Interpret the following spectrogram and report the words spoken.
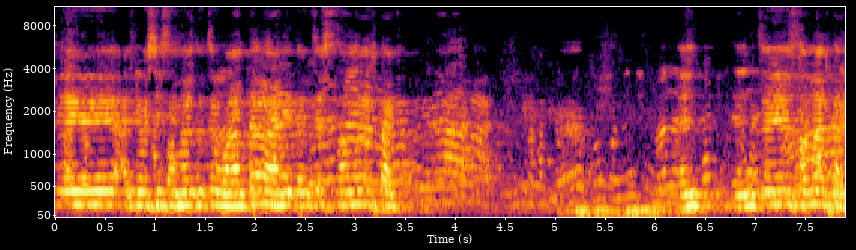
ते आदिवासी समाजाचं वादळ आणि त्यांचे समर्थक त्यांचे समर्थक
